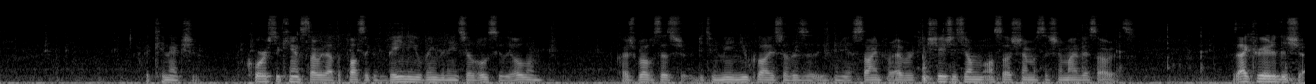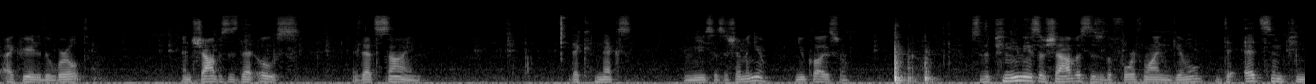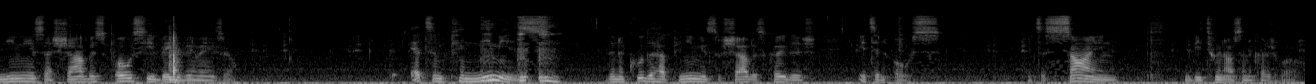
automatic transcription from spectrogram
the connection. Of course, you can't start without the pasuk of Beini Uvein Bnei Yisrael Osi Leolam. Kosh Baruch says between me and you, Klai Yisrael, this is, going to be a sign forever. Kisheshis Yom Asa Hashem Asa Shemai Vesaretz. Because I created the I created the world, and Shabbos is that os, is that sign that connects me, says Hashem, and you, you, Klal Yisrael. So the Panemius of Shabbos, this is the fourth line in Gimel. The Etzim Panemius of Shabbos, Osi Beivim Israel. The Etzim Panemius, the Nakuda HaPanemius of Shabbos Kodesh, it's an os. It's a sign between us and the Kodesh Baruch.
